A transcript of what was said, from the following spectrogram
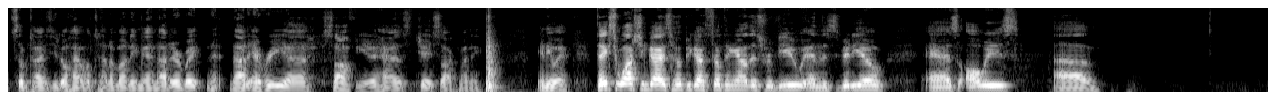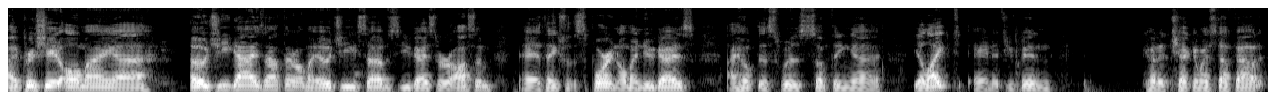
sometimes you don't have a ton of money, man. Not everybody, not every uh, soft unit has JSOC money. Anyway, thanks for watching, guys. Hope you got something out of this review and this video. As always, uh, I appreciate all my uh, OG guys out there, all my OG subs. You guys are awesome. And thanks for the support and all my new guys. I hope this was something uh, you liked. And if you've been kind of checking my stuff out,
